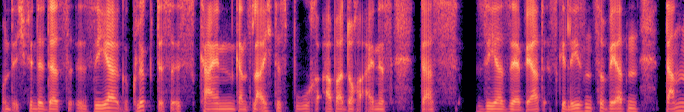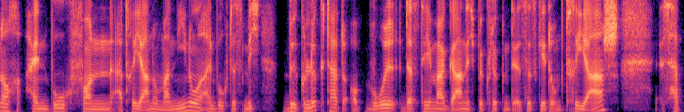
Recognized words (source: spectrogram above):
Und ich finde das sehr geglückt. Es ist kein ganz leichtes Buch, aber doch eines, das sehr, sehr wert ist, gelesen zu werden. Dann noch ein Buch von Adriano Manino, ein Buch, das mich beglückt hat, obwohl das Thema gar nicht beglückend ist. Es geht um Triage. Es hat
